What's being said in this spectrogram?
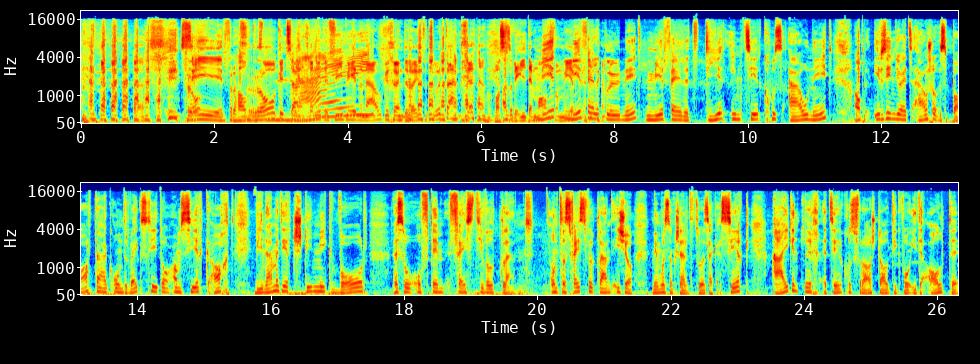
Sehr verhalten. Fragezeichen in den den Augen, könnt ihr euch dazu denken? Was will der Mann mir, von mir? Mir fehlen Glöhne nicht, mir fehlen Tiere im Zirkus auch nicht. Aber ihr seid ja jetzt auch schon ein paar Tage unterwegs gewesen, hier am Cirque 8. Wie nehmt ihr die Stimmung wahr, so auf dem Festivalgelände? Und das Festivalgelände ist ja, man muss noch schnell dazu sagen, Cirque eigentlich eine Zirkusveranstaltung, die in der alten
